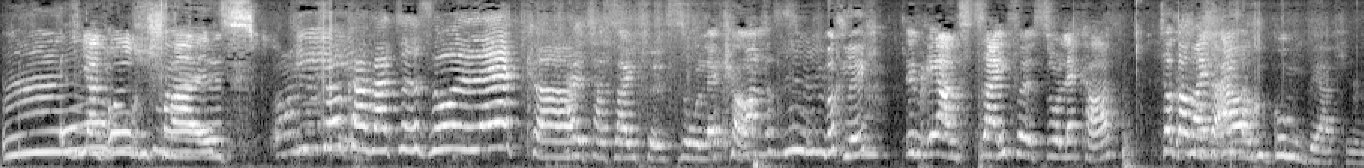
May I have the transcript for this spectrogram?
Mm, Oh, sie hat Ohrenschmalz. Die Zuckerwatte ist so lecker. Alter, Seife ist so lecker. Wirklich? Im Ernst, Seife ist so lecker. Zuckerwatte auch. Gummibärchen.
